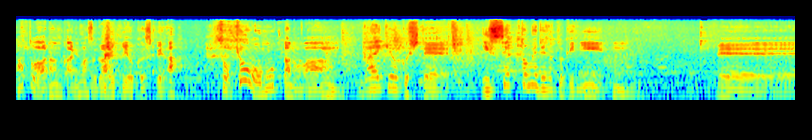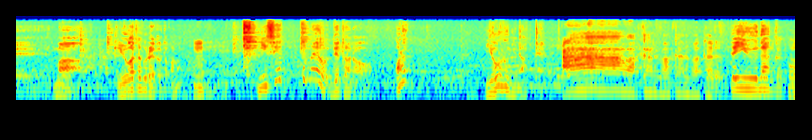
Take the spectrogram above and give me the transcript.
あとは何かあります？外気浴スペース。あそう今日思ったのは、外気浴して1セット目出た時にうん。えー、まあ夕方ぐらいだったかな？うん、うん、2セット目を出たらあれ？夜になってる。あーわかるわかるわかる。っていうなんかこう、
